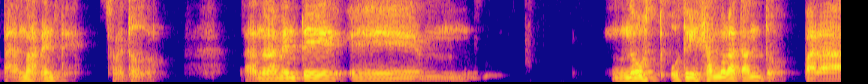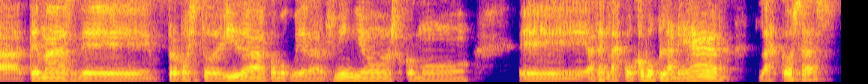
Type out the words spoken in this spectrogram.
parando la mente, sobre todo. Parando la mente, eh, no utilizándola tanto para temas de propósito de vida, cómo cuidar a los niños, cómo, eh, hacer las, cómo planear las cosas,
